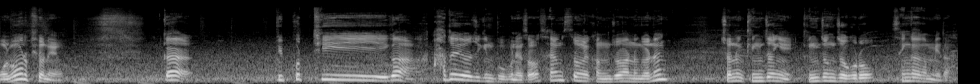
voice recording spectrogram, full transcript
얼마나 편해요. 그러니까 B40가 하드웨어적인 부분에서 사용성을 강조하는 것은 저는 굉장히 긍정적으로 생각합니다.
